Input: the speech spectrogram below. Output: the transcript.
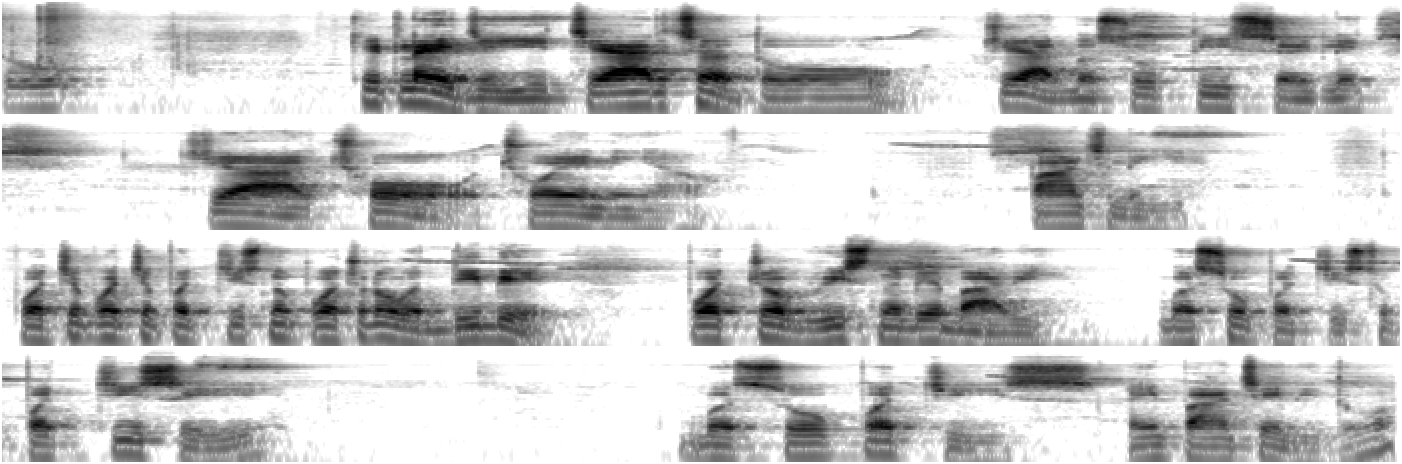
તો કેટલાય જઈએ? ચાર છ તો ચાર, બસો ત્રીસ છે એટલે ચાર, છ છ એ નહીં આવે. પાંચ લઈએ. પોચે પોચે પચીસનો પોચડો વધી બે, પોચોક વીસને બે બાવીસ બસો પચીસ. તો પચીસે બસો પચીસ. અહીં પાંચે લીધો.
